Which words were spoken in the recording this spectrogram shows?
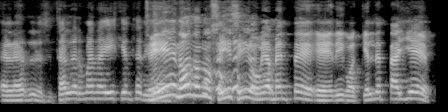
está la hermana ahí, ¿quién sería? Sí, no, no, no, sí, sí, obviamente, eh, digo, aquí el detalle,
